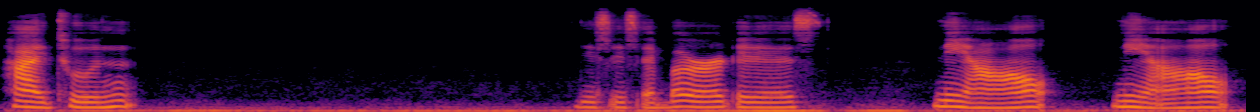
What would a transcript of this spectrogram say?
海豚。This is a bird. It is 鸟，鸟。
